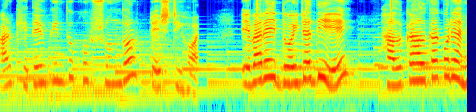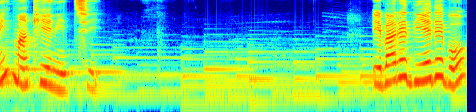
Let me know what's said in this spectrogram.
আর খেতেও কিন্তু খুব সুন্দর টেস্টি হয়। এবার এই দইটা দিয়ে হালকা হালকা করে আমি মাখিয়ে নিচ্ছি। এবারে দিয়ে দেব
